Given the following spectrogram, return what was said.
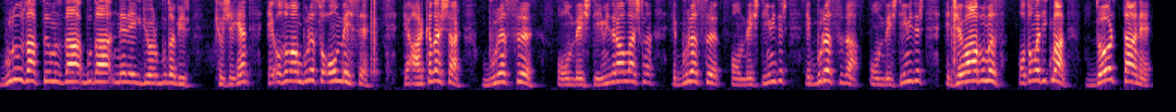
Bunu uzattığımızda bu da nereye gidiyor? Bu da bir köşegen. E, o zaman burası 15 ise e, arkadaşlar burası 15 değil midir Allah aşkına? E burası 15 değil midir? E burası da 15 değil midir? E cevabımız otomatikman 4 tane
